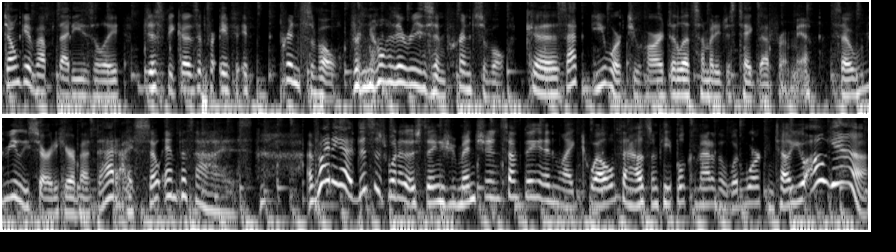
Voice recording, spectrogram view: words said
don't give up that easily. Just because if, if, if principle, for no other reason, principle, because that you work too hard to let somebody just take that from you. So really sorry to hear about that. I so empathize. I'm finding out this is one of those things you mentioned something and like 12,000 people come out of the woodwork and tell you, oh yeah,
